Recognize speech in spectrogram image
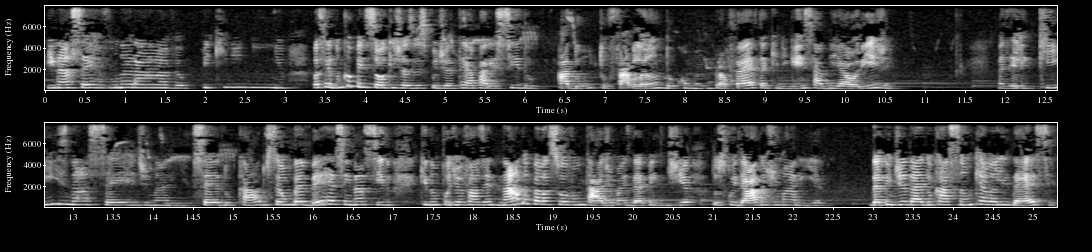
e nascer vulnerável, pequenininho. Você nunca pensou que Jesus podia ter aparecido adulto, falando como um profeta que ninguém sabia a origem? Mas ele quis nascer de Maria, ser educado, ser um bebê recém-nascido que não podia fazer nada pela sua vontade, mas dependia dos cuidados de Maria, dependia da educação que ela lhe desse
